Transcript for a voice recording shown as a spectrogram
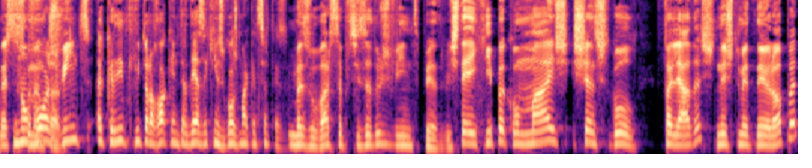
Nesta não vou aos metade? 20, acredito que Vitor Roque entre 10 a 15 gols marca de certeza. Mas o Barça precisa dos 20, Pedro. Isto é a equipa com mais chances de gol falhadas neste momento na Europa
